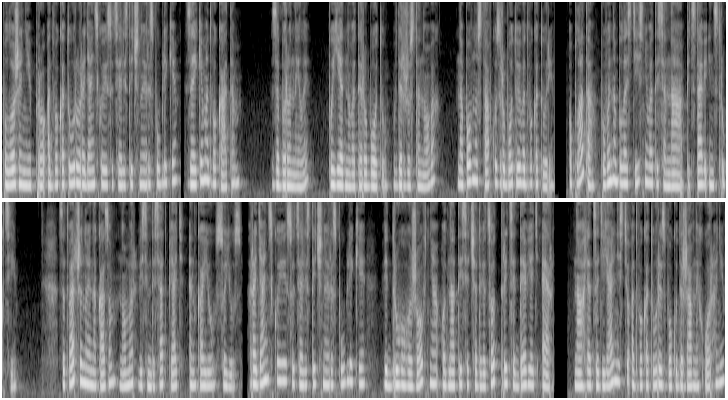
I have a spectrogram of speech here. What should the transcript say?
положенні про адвокатуру Радянської Соціалістичної Республіки, за яким адвокатам заборонили поєднувати роботу в держустановах на повну ставку з роботою в адвокатурі. Оплата повинна була здійснюватися на підставі інструкції, затвердженої наказом номер 85 НКЮ Союз Радянської Соціалістичної Республіки від 2 жовтня 1939 Р. Нагляд за діяльністю адвокатури з боку державних органів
